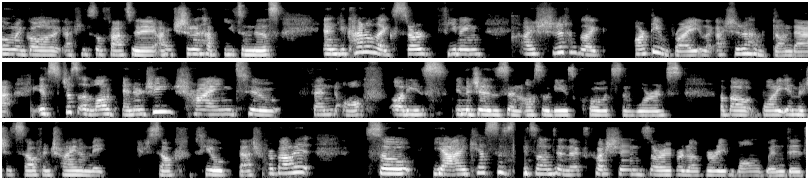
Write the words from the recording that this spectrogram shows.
oh my god i feel so fat today. I shouldn't have eaten this. And you kind of like start feeling i should have like aren't they right? Like i shouldn't have done that. It's just a lot of energy trying to fend off all these images and also these quotes and words about body image itself and trying to make yourself feel better about it so yeah, I guess this leads on to the next question. Sorry for the very long-winded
